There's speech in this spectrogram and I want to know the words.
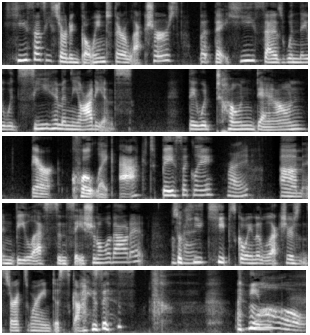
He says he started going to their lectures but that he says when they would see him in the audience, they would tone down their quote like act basically Right. Um, and be less sensational about it. So he keeps going to the lectures and starts wearing disguises. I mean, Whoa.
